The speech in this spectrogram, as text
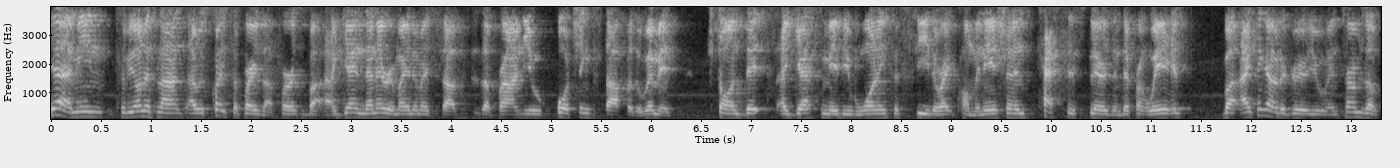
Yeah, I mean, to be honest, Lance, I was quite surprised at first, but again, then I reminded myself this is a brand new coaching staff for the women. Shane Deitz, I guess, maybe wanting to see the right combinations, test his players in different ways. But I think I would agree with you in terms of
